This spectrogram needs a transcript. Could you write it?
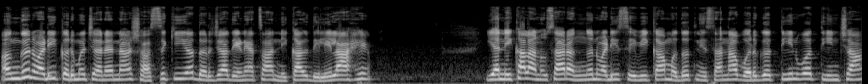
अंगणवाडी कर्मचाऱ्यांना शासकीय दर्जा देण्याचा निकाल दिलेला आहे. या निकालानुसार अंगणवाडी सेविका मदतनीसांना वर्ग तीन व तीनच्या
